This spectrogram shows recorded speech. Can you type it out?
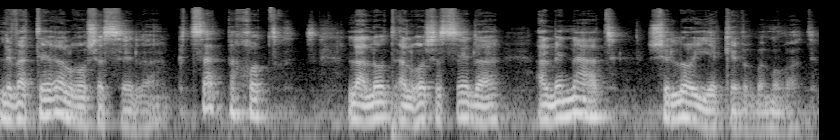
לוותר על ראש הסלע, קצת פחות לעלות על ראש הסלע, על מנת שלא יהיה קבר במורד.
